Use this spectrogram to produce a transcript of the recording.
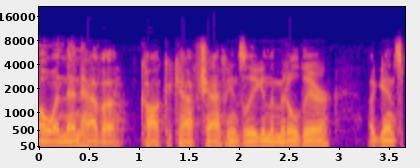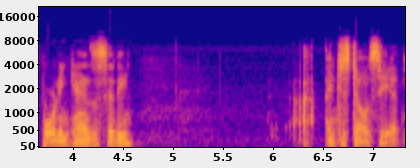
oh, and then have a CONCACAF Champions League in the middle there against Sporting Kansas City, I, just don't see it.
